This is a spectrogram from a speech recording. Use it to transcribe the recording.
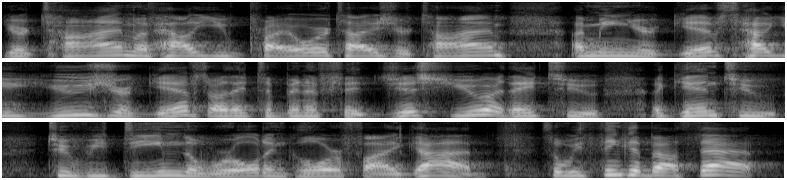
your time, of how you prioritize your time. I mean your gifts, how you use your gifts. Are they to benefit just you? Are they to, again, to, to redeem the world and glorify God? So we think about that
